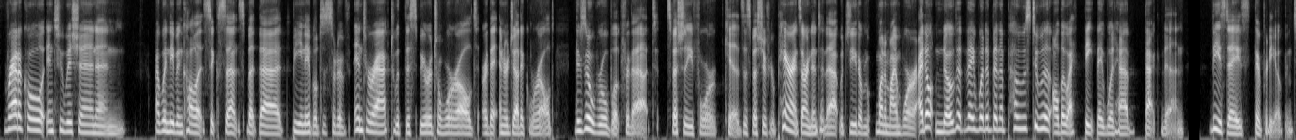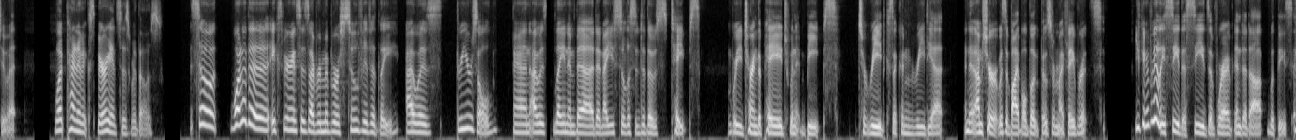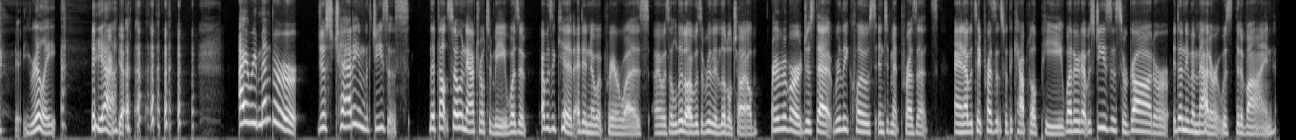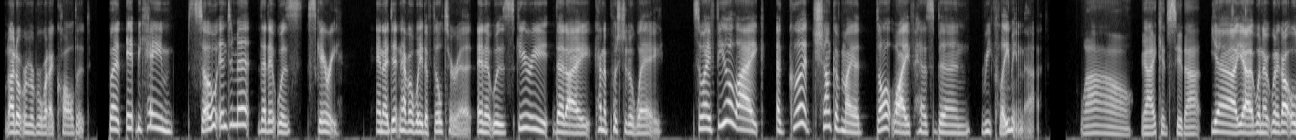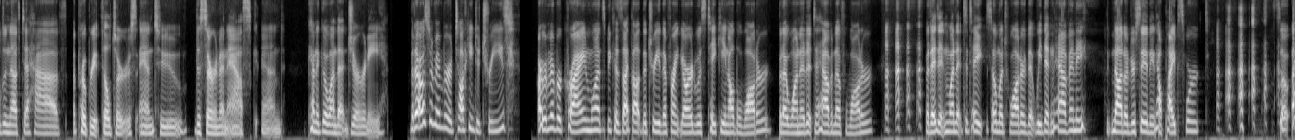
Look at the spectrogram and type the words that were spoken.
radical intuition and I wouldn't even call it sixth sense, but that being able to sort of interact with the spiritual world or the energetic world. There's no rule book for that, especially for kids, especially if your parents aren't into that, which either one of mine were. I don't know that they would have been opposed to it, although I think they would have back then. These days, they're pretty open to it. What kind of experiences were those? So, one of the experiences I remember so vividly, I was three years old and I was laying in bed and I used to listen to those tapes where you turn the page when it beeps to read because I couldn't read yet. And I'm sure it was a Bible book. Those were my favorites. You can really see the seeds of where I've ended up with these. really? yeah. yeah. I remember just chatting with Jesus. That felt so natural to me. Was it? I was a kid. I didn't know what prayer was. I was a little. I was a really little child. I remember just that really close, intimate presence, and I would say presence with a capital P. Whether that was Jesus or God or it doesn't even matter. It was the divine. I don't remember what I called it, but it became so intimate that it was scary and I didn't have a way to filter it. And it was scary that I kind of pushed it away. So I feel like a good chunk of my adult life has been reclaiming that. Wow. Yeah, I could see that. Yeah, yeah. When I when I got old enough to have appropriate filters and to discern and ask and kind of go on that journey. But I also remember talking to trees I remember crying once because I thought the tree in the front yard was taking all the water, but I wanted it to have enough water. but I didn't want it to take so much water that we didn't have any, not understanding how pipes worked. so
